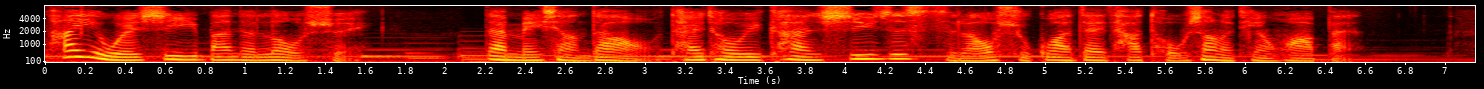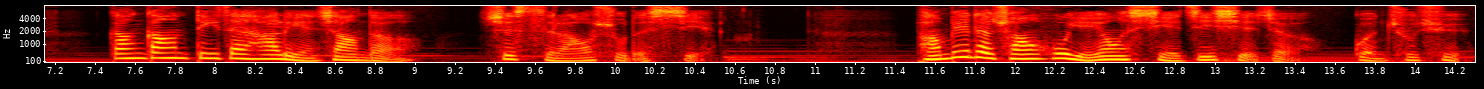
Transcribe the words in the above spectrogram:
他以为是一般的漏水，但没想到抬头一看，是一只死老鼠挂在他头上的天花板。刚刚滴在他脸上的是死老鼠的血，旁边的窗户也用血迹写着“滚出去”。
